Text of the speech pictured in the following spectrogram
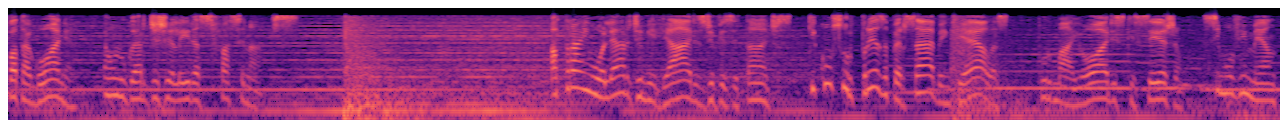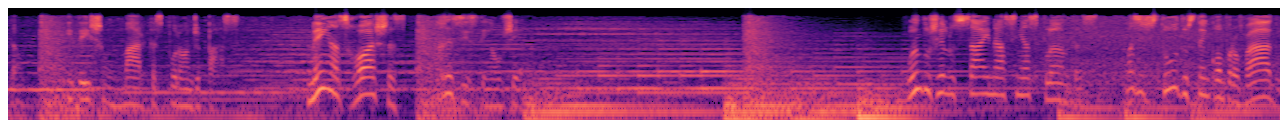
Patagônia é um lugar de geleiras fascinantes. Atraem o olhar de milhares de visitantes que com surpresa percebem que elas, por maiores que sejam, se movimentam e deixam marcas por onde passam. Nem as rochas resistem ao gelo. Quando o gelo sai, nascem as plantas, mas estudos têm comprovado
